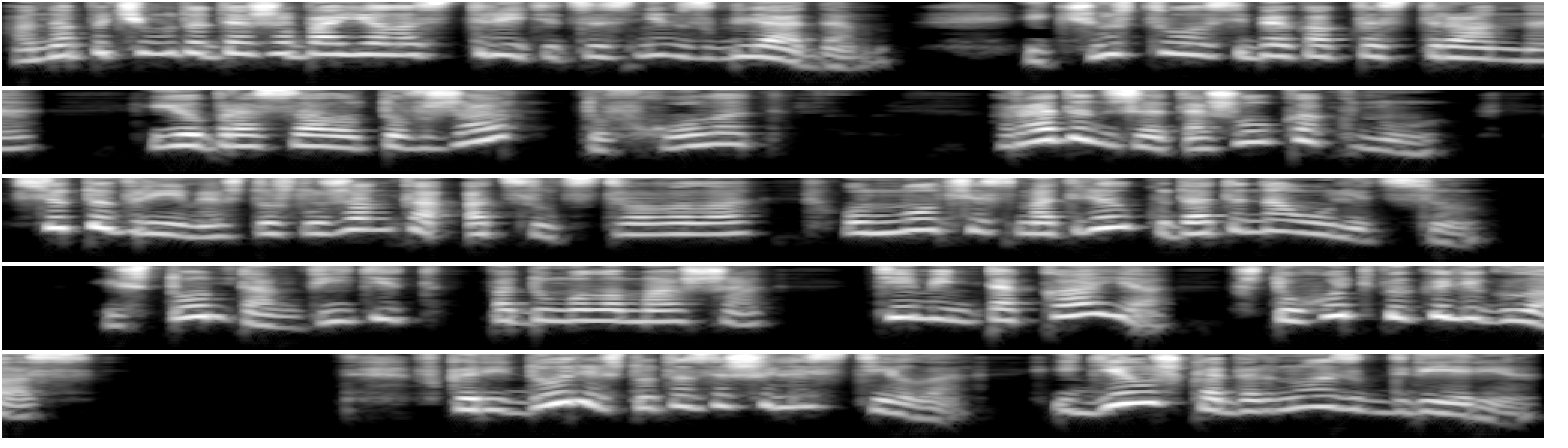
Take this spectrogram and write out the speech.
Она почему-то даже боялась встретиться с ним взглядом и чувствовала себя как-то странно. Ее бросало то в жар, то в холод. Раден же отошел к окну. Все то время, что служанка отсутствовала, он молча смотрел куда-то на улицу. «И что он там видит?» – подумала Маша. «Темень такая, что хоть выколи глаз». В коридоре что-то зашелестело, и девушка обернулась к двери,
